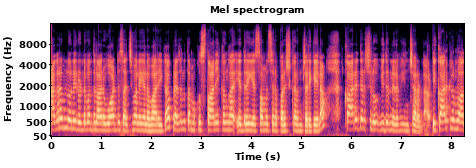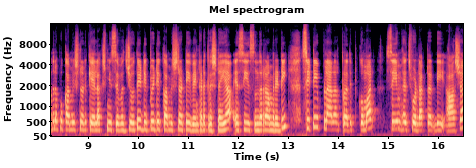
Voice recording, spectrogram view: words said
నగరంలోని రెండు వందల ఆరు వార్డు సచివాలయాల వారీగా ప్రజలు తమకు స్థానికంగా ఎదురయ్యే సమస్యల పరిష్కారం జరిగేలా కార్యదర్శులు విధులు నిర్వహించారన్నారు ఈ కార్యక్రమంలో అదనపు commissioner K. Lakshmi Sivajyothi deputy commissioner T. Venkatakrishnayya SE Sundararamareddy city planner Pradeep Kumar CMHO doctor D. Asha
